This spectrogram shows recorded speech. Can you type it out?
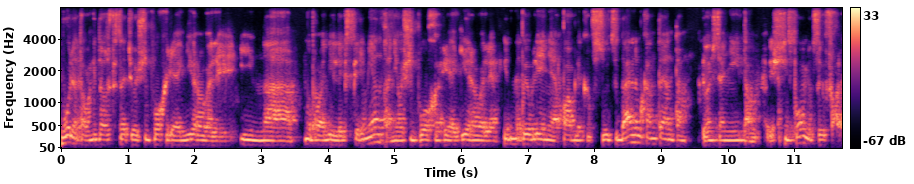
Более того, они даже, кстати, очень плохо реагировали и на... Мы проводили эксперимент, они очень плохо реагировали и на появление пабликов с суицидальным контентом. То есть они там, я сейчас не вспомню цифры,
